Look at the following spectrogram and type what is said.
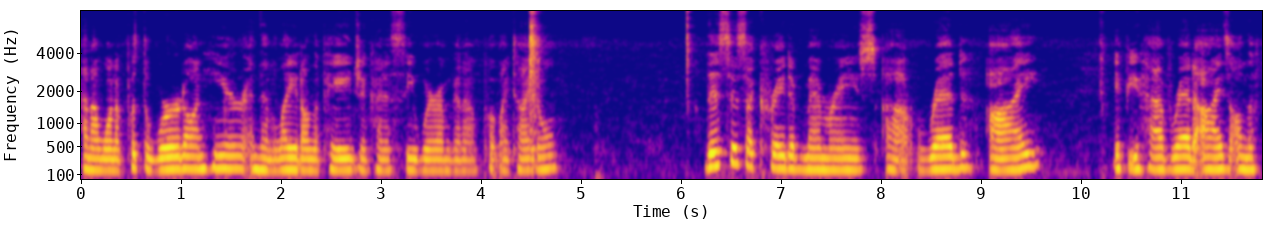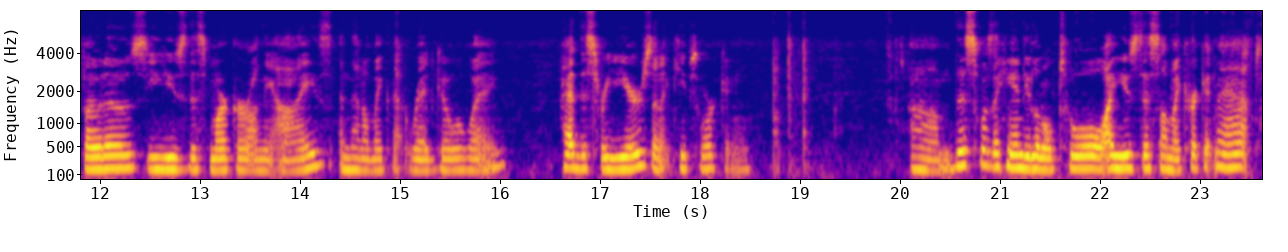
and I want to put the word on here and then lay it on the page and kind of see where I'm going to put my title. This is a Creative Memories uh, red eye. If you have red eyes on the photos, you use this marker on the eyes and that'll make that red go away. I've had this for years and it keeps working. Um, this was a handy little tool. I used this on my Cricut mat,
